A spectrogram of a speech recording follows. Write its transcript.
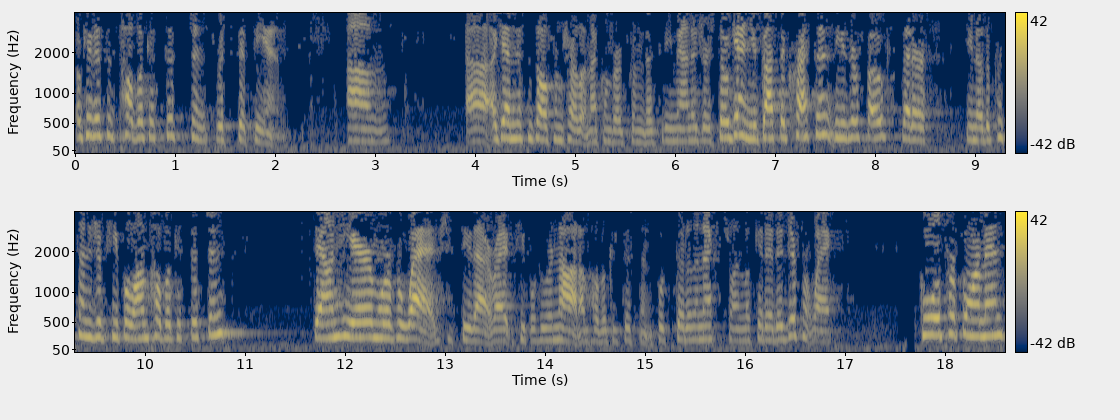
Okay, this is public assistance recipients. Um, uh, again, this is all from Charlotte Mecklenburg from the city manager. So again, you've got the crescent. These are folks that are, you know, the percentage of people on public assistance. Down here, more of a wedge. You see that, right? People who are not on public assistance. Let's go to the next one. Look at it a different way. School performance.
